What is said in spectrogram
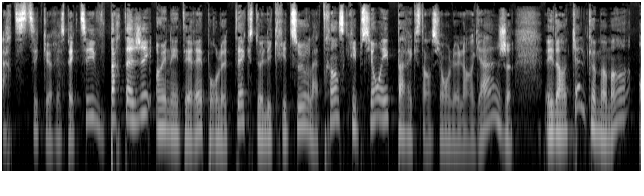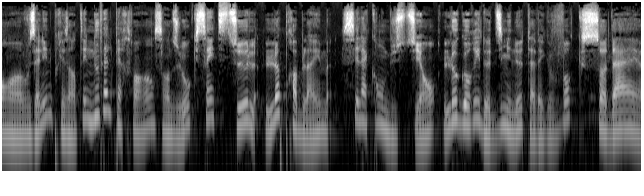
artistiques respectives, vous partagez un intérêt pour le texte, l'écriture, la transcription et par extension le langage. Et dans quelques moments, on, vous allez nous présenter une nouvelle performance en duo qui s'intitule Le problème, c'est la combustion, logorée de 10 minutes avec Voxoder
